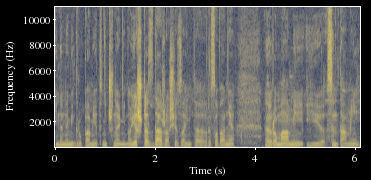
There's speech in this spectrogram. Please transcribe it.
innymi grupami etnicznymi. No jeszcze zdarza się zainteresowanie e, Romami i Syntami,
